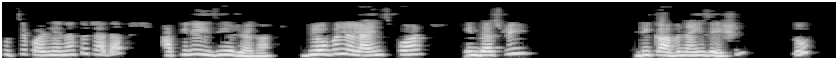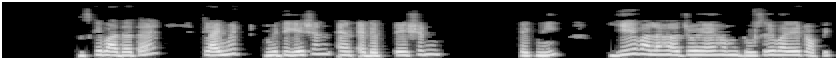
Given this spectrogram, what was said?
खुद से पढ़ लेना तो ज़्यादा आपके लिए इजी हो जाएगा। Global alliance for industry decarbonisation तो उसके बाद आता है climate mitigation and adaptation technique ये वाला जो है, हम दूसरे वाले टॉपिक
